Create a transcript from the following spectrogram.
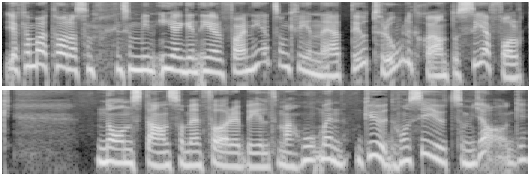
Jag kan bara tala som, som, min egen erfarenhet som kvinna, att det är otroligt skönt att se folk någonstans som en förebild. Man, hon, men gud, hon ser ut som jag.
